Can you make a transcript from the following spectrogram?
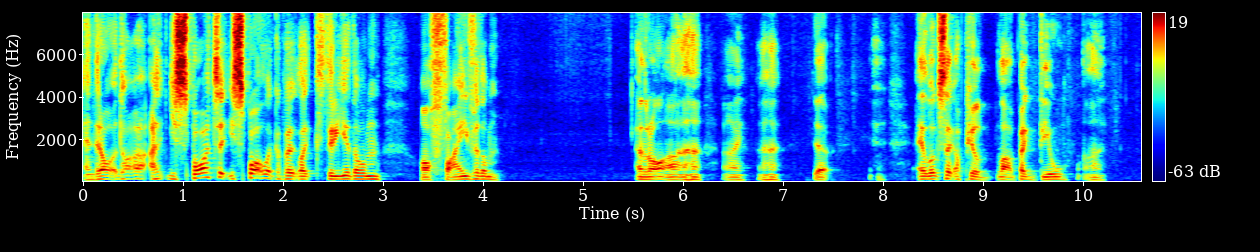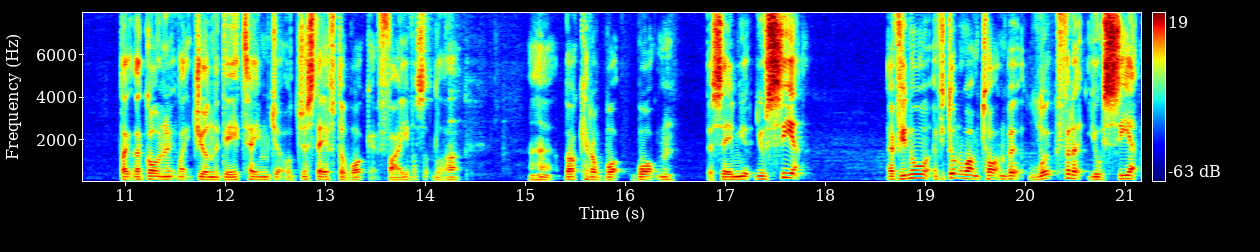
And they're all, they're you spot it, you spot like about like three of them or five of them. And they're all, uh huh, aye, uh huh, yeah. yeah. It looks like a pure, like a big deal. Uh, like they're going out like during the daytime or just after work at five or something like that. Uh -huh. They're kind of walk, walking the same. You, you'll see it. If you know, if you don't know what I'm talking about, look for it. You'll see it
